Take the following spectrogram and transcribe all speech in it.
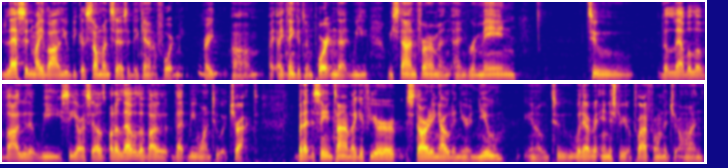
lessen my value because someone says that they can't afford me right mm-hmm. um, I, I, think it's important that we we stand firm and and remain to the level of value that we see ourselves or the level of value that we want to attract. But at the same time, like if you're starting out and you're new, you know, to whatever industry or platform that you're on,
